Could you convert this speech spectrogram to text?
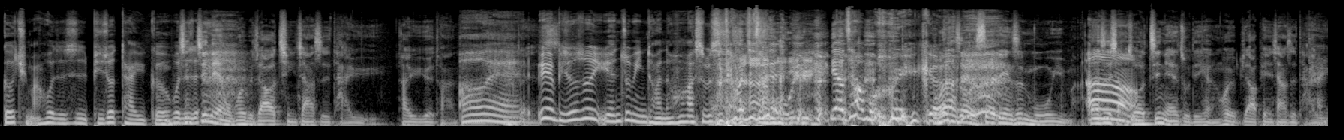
歌曲嘛，或者是比如说台语歌，或者是今今年我会比较倾向是台语台语乐团。哦哎，对因为比如说原住民团的话，是不是 他们就母是。要唱母语歌？我那时候有设定是母语嘛，但是想说今年的主题可能会比较偏向是台语。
